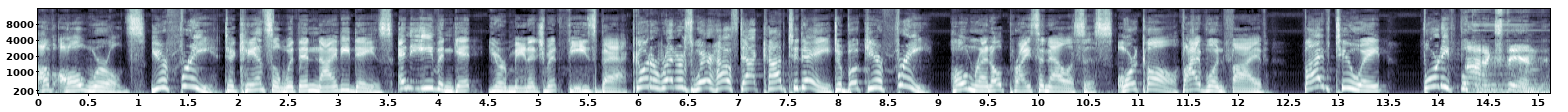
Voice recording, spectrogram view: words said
of all worlds. You're free to cancel within 90 days and even get your management fees back. Go to renterswarehouse.com today to book your free home rental price analysis or call 515 528 44. Not extend.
